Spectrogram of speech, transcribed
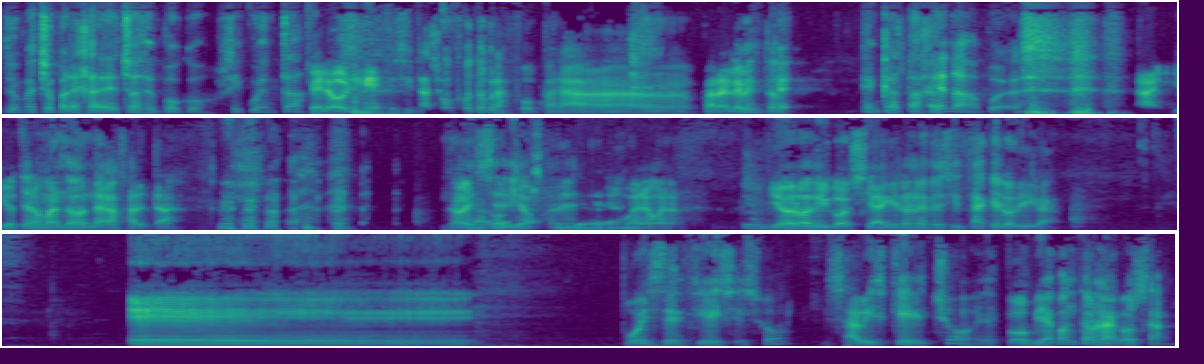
Yo me he hecho pareja de hecho hace poco, si cuenta. Pero necesitas un fotógrafo para, para el evento. Eh. En Cartagena, pues. Ah, yo te lo mando donde haga falta. No, en serio. joder. de. Bueno, bueno. Yo lo digo. Si alguien lo necesita, que lo diga. Eh, Pues decíais eso. ¿Sabéis qué he hecho? Eh, Os voy a contar una cosa.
